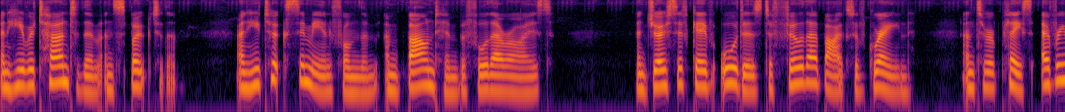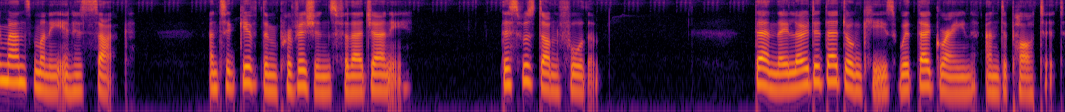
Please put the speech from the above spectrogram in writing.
And he returned to them and spoke to them. And he took Simeon from them and bound him before their eyes. And Joseph gave orders to fill their bags with grain, and to replace every man's money in his sack, and to give them provisions for their journey. This was done for them. Then they loaded their donkeys with their grain and departed.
